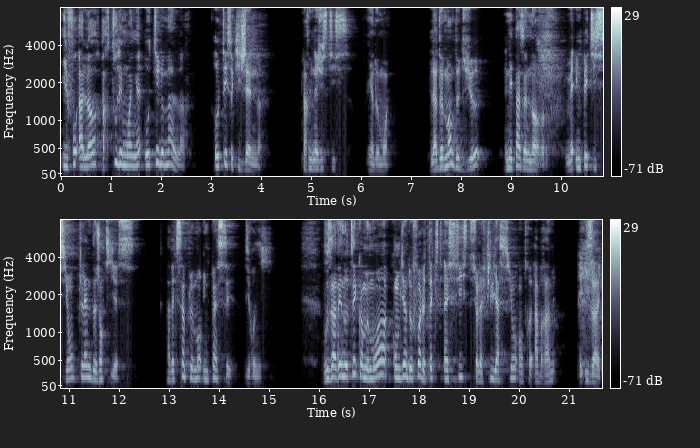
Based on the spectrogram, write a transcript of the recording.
Il faut alors, par tous les moyens, ôter le mal, ôter ce qui gêne, par une injustice, rien de moins. La demande de Dieu n'est pas un ordre, mais une pétition pleine de gentillesse, avec simplement une pincée d'ironie. Vous avez noté comme moi combien de fois le texte insiste sur la filiation entre Abraham et Isaac.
